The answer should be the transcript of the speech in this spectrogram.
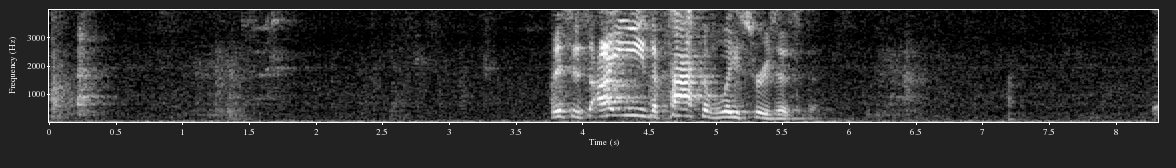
that? This is i.e. the path of least resistance. Oh,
